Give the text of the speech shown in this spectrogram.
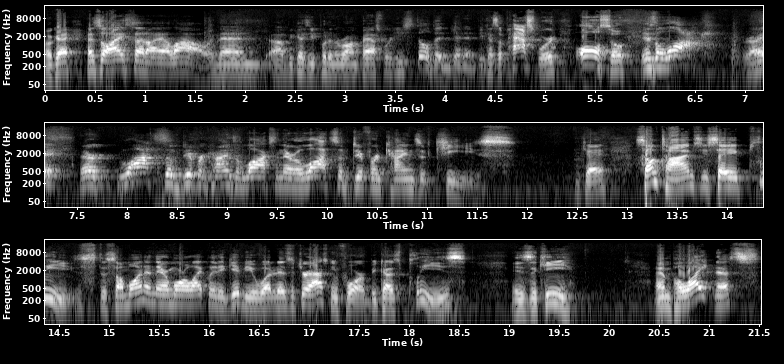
Okay, and so I said I allow, and then uh, because he put in the wrong password, he still didn't get in because a password also is a lock. Right? There are lots of different kinds of locks, and there are lots of different kinds of keys. Okay? Sometimes you say please to someone, and they're more likely to give you what it is that you're asking for because please is the key. And politeness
